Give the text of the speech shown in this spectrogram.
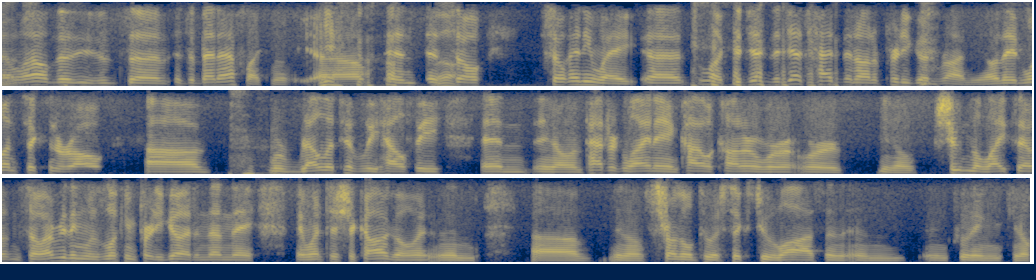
know? well, the, it's a it's a Ben Affleck movie, yeah. Um, and, and so so anyway, uh, look, the Jets, the Jets had been on a pretty good run. You know, they'd won six in a row uh, were relatively healthy, and you know, and Patrik Laine and Kyle Connor were were you know shooting the lights out, and so everything was looking pretty good. And then they they went to Chicago and, and uh, you know struggled to a six-two loss, and, and including you know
